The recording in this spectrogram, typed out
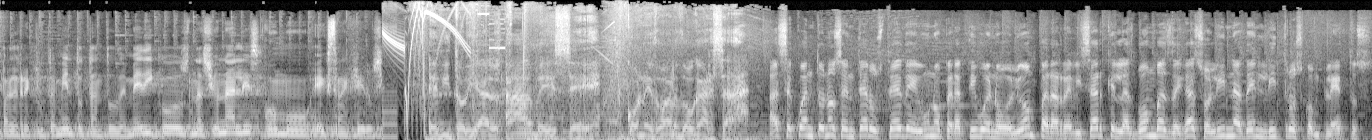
para el reclutamiento tanto de médicos nacionales como extranjeros. Editorial ABC con Eduardo Garza. ¿Hace cuánto no se entera usted de un operativo en Nuevo León para revisar que las bombas de gasolina den litros completos?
